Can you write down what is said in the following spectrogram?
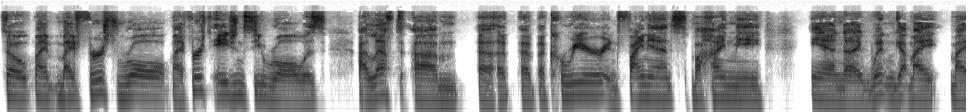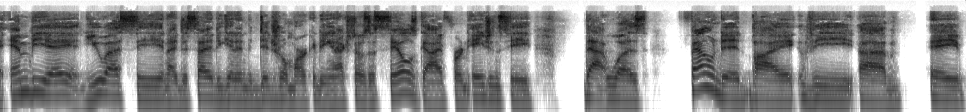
So my, my first role, my first agency role was I left, um, a, a career in finance behind me and I went and got my my MBA at USC, and I decided to get into digital marketing. And actually, I was a sales guy for an agency that was founded by the um, a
